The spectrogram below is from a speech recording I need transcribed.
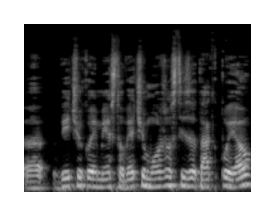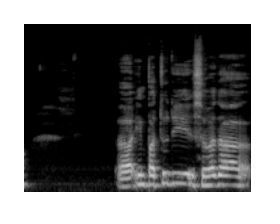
Eh, večje, ko je mesto, večje možnosti za tak pojav. In pa tudi, seveda,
